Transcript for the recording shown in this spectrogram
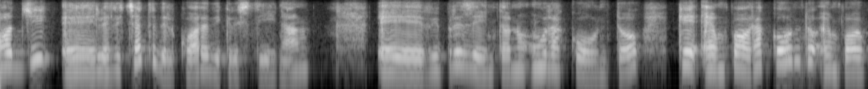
Oggi, ehm, le ricette del cuore di Cristina, ehm, vi presentano un racconto che è un po' racconto e un po'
